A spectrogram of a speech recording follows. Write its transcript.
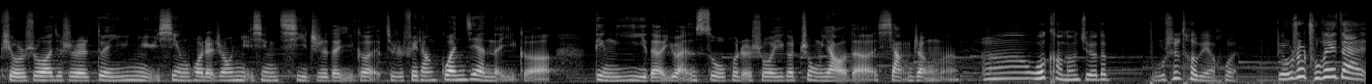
比如说就是对于女性或者这种女性气质的一个就是非常关键的一个定义的元素，或者说一个重要的象征吗？嗯，我可能觉得不是特别会。比如说，除非在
